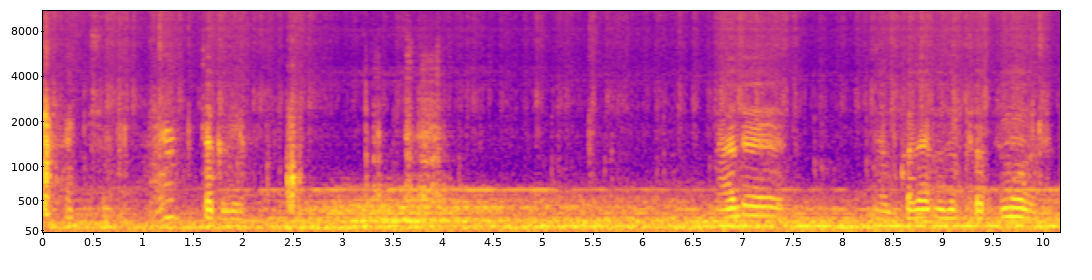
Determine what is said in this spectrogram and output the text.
Bak düşün. Takılıyor. Hadi. Ya bu kadar uzun köprü mü olur?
